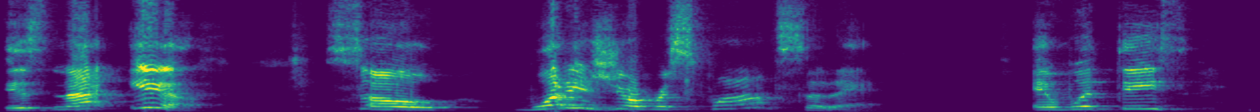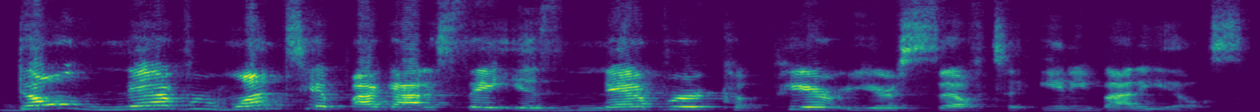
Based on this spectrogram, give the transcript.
It's not if. So, what is your response to that? And with these, don't never, one tip I got to say is never compare yourself to anybody else.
